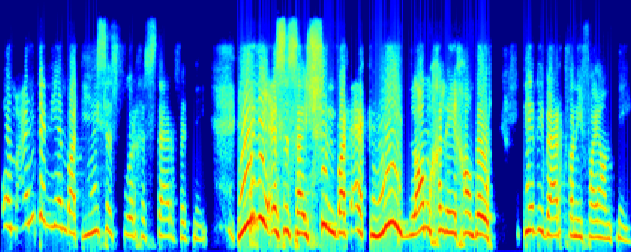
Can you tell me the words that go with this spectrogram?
om in te neem wat Jesus voorgesterf het nie. Hierdie is 'n seisoen wat ek nie lam gelê gaan word deur die werk van die vyand nie.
